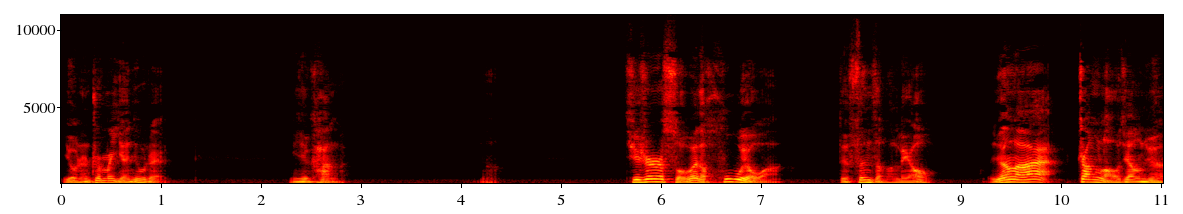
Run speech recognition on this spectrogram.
有人专门研究这个，你去看看啊。其实所谓的忽悠啊，得分怎么聊。原来张老将军。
